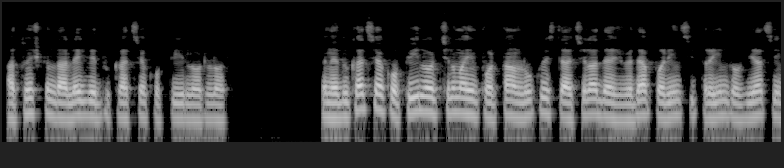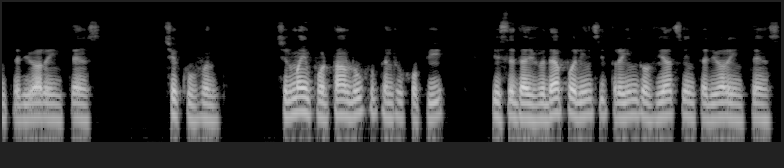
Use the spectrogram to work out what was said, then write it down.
atunci când aleg educația copiilor lor. În educația copiilor, cel mai important lucru este acela de a-și vedea părinții trăind o viață interioară intensă. Ce cuvânt! Cel mai important lucru pentru copii este de a-și vedea părinții trăind o viață interioară intensă.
